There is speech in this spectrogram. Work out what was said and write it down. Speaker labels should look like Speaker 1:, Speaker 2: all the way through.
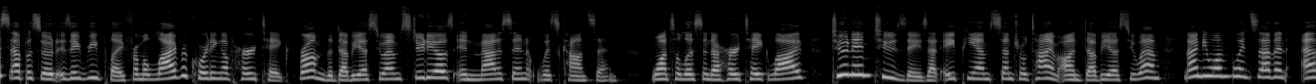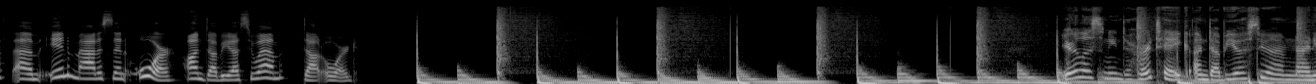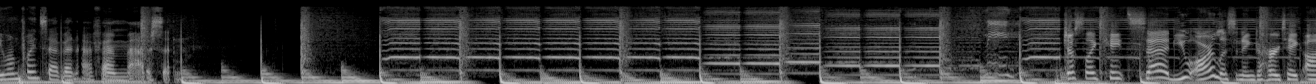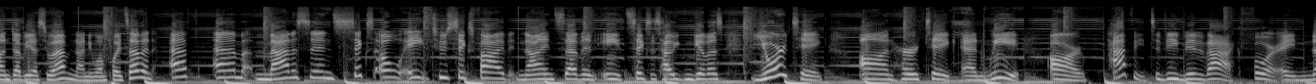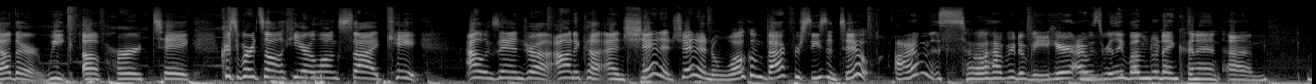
Speaker 1: This episode is a replay from a live recording of Her Take from the WSUM studios in Madison, Wisconsin. Want to listen to Her Take live? Tune in Tuesdays at 8 p.m. Central Time on WSUM 91.7 FM in Madison or on WSUM.org.
Speaker 2: You're listening to Her Take on WSUM 91.7 FM Madison.
Speaker 1: Just like Kate said, you are listening to her take on WSUM 91.7 FM Madison 608 265 9786 is how you can give us your take on her take. And we are happy to be back for another week of her take. Chrissy Birdsall here alongside Kate. Alexandra, Annika, and Shannon. Shannon, welcome back for season two.
Speaker 3: I'm so happy to be here. I was really bummed when I couldn't um,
